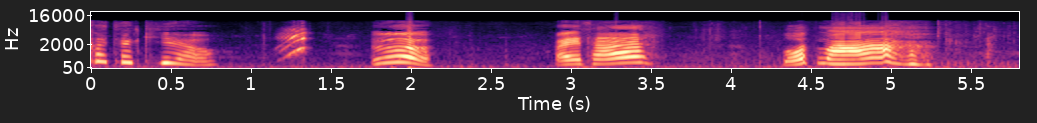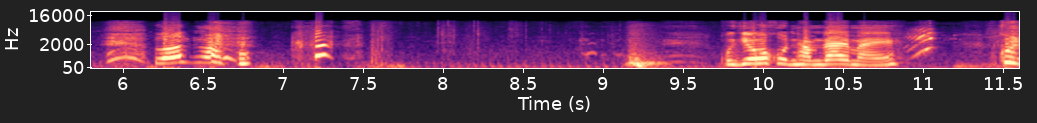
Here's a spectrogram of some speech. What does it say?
ก็จะเขียว เออ ไปซะรถมา รถมา คุณคิดว่าคุณทำได้ไหม คุณ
